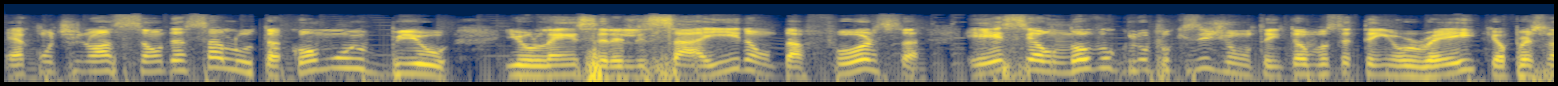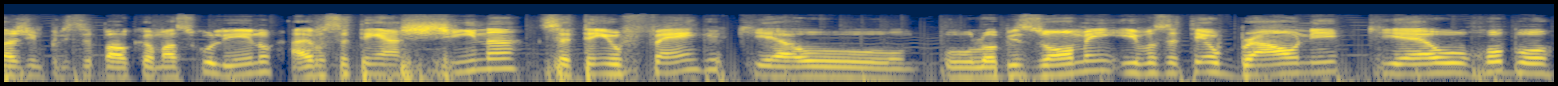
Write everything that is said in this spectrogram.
é a continuação dessa luta. Como o Bill e o Lancer eles saíram da força, esse é o novo grupo que se junta. Então você tem o Ray, que é o personagem principal, que é o masculino. Aí você tem a China, você tem o Fang, que é o, o lobisomem, e você tem o Brownie, que é o robô.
